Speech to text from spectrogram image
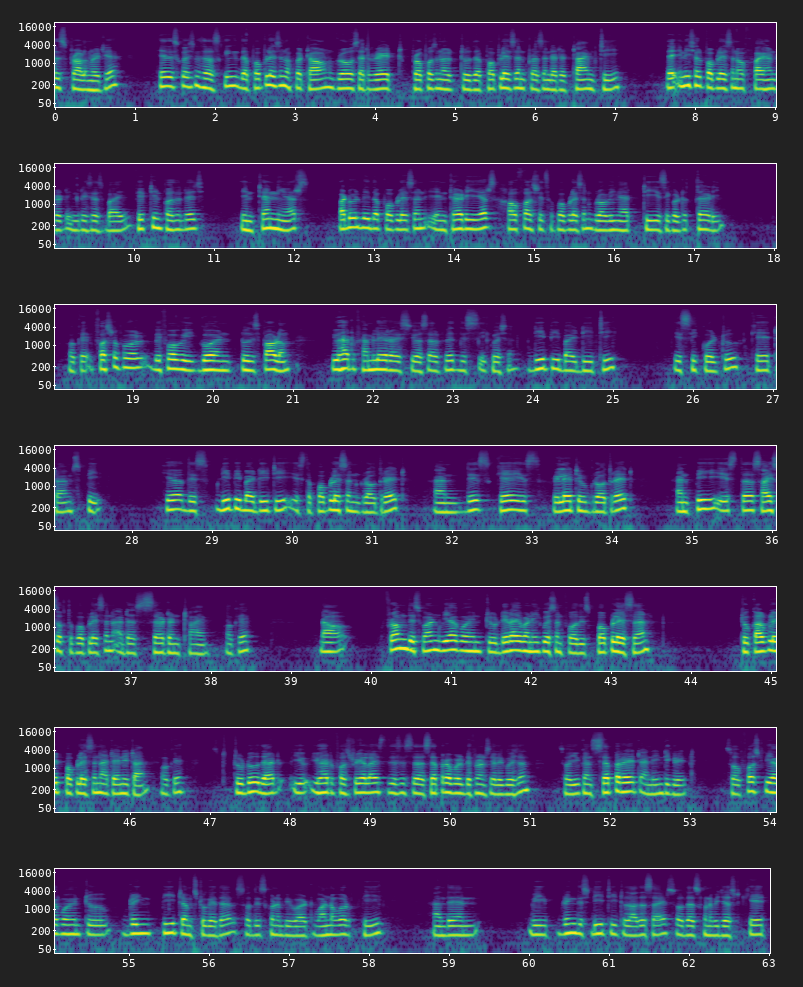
this problem right here. Here this question is asking the population of a town grows at a rate proportional to the population present at a time t. The initial population of 500 increases by 15 percentage in 10 years. What will be the population in 30 years? How fast is the population growing at t is equal to 30? Okay, first of all, before we go and do this problem, you have to familiarize yourself with this equation. dp by dt is equal to k times p. Here this dp by dt is the population growth rate and this k is relative growth rate and p is the size of the population at a certain time okay? Now from this one we are going to derive an equation for this population to calculate population at any time okay? To do that you you have to first realize this is a separable differential equation so you can separate and integrate. So first we are going to bring p terms together so this is going to be what? 1 over p and then we bring this dt to the other side. So that's going to be just k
